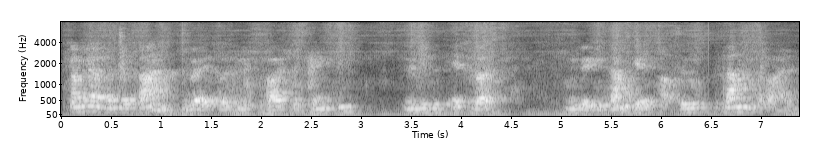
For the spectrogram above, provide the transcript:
Ich kann mir aber nur dann über etwas nichts Falsches denken, wenn dieses Etwas und der Gedanke absolut zusammenfallen.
